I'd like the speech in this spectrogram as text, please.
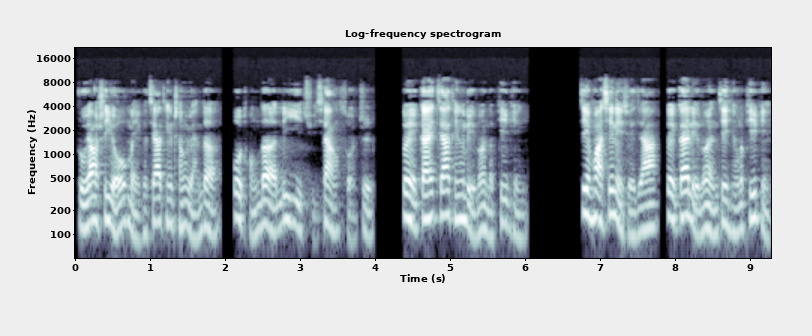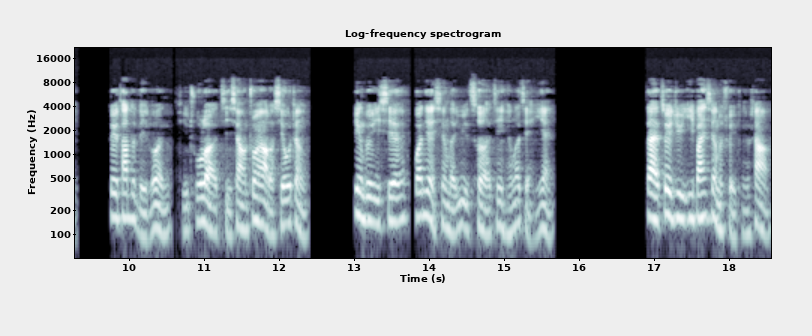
主要是由每个家庭成员的不同的利益取向所致。对该家庭理论的批评。进化心理学家对该理论进行了批评，对他的理论提出了几项重要的修正，并对一些关键性的预测进行了检验。在最具一般性的水平上，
